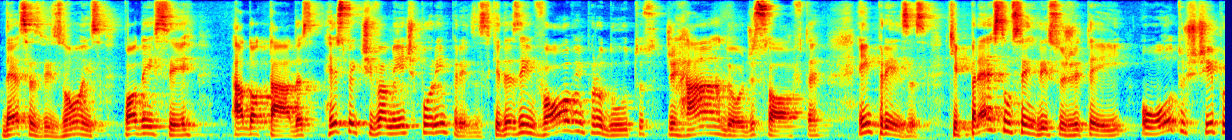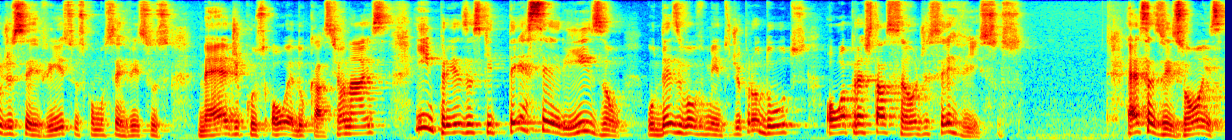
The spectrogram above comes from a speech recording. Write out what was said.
dessas visões podem ser adotadas respectivamente por empresas que desenvolvem produtos de hardware ou de software, empresas que prestam serviços de TI ou outros tipos de serviços como serviços médicos ou educacionais e empresas que terceirizam o desenvolvimento de produtos ou a prestação de serviços. Essas visões,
